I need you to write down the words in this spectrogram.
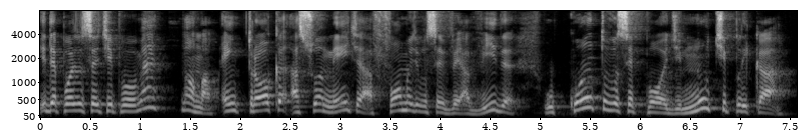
e depois você tipo, é, normal. Em troca, a sua mente, a forma de você ver a vida, o quanto você pode multiplicar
